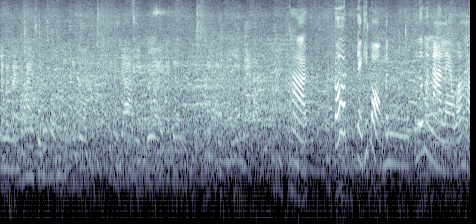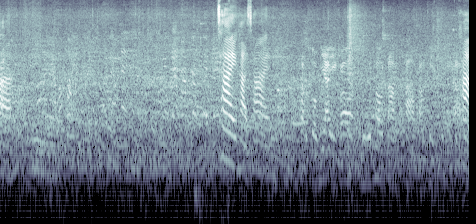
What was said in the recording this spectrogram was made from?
ยังเป็นแฟนค่อนข้างชื่นชมในตัวพี่สัญญาเองด้วยในเรื่อง อย่างที่บอกมันเรื่องมันนานแล้วอะค่ะอืมใช่ค่ะใช่ ทางตัวพี่ย่าเองก็รู้เท่าตามข่าวตามฟีดต่างๆค่ะ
